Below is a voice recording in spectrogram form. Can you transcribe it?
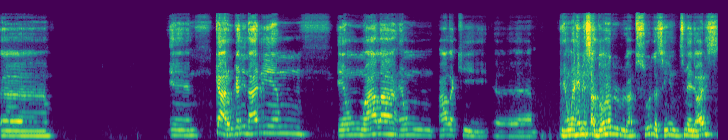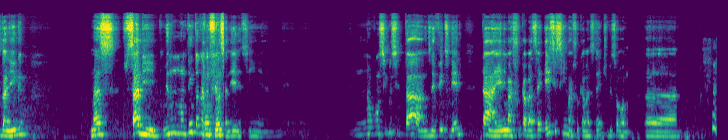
Uh, é, cara, o Galinari é um é um ala é um ala que uh, é um arremessador absurdo, assim, um dos melhores da liga. Mas, sabe, eu não, tenho tanta confiança nele, assim. Não consigo citar os defeitos dele. Tá, ele machuca bastante. Esse sim machuca bastante, viu? Uh,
